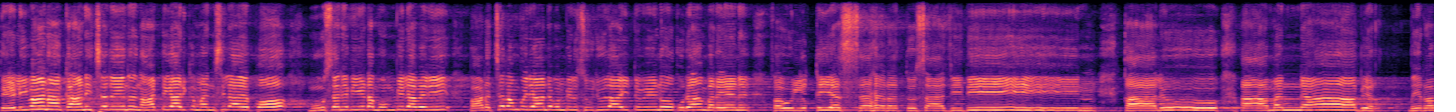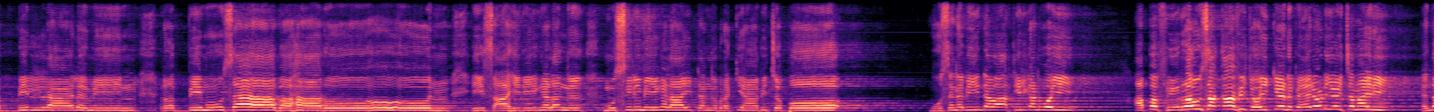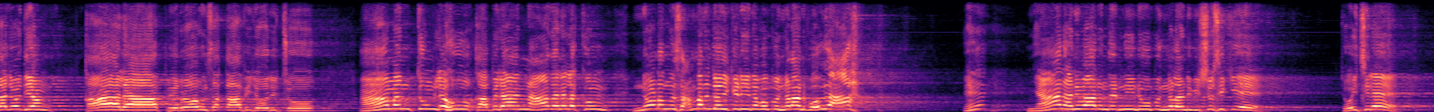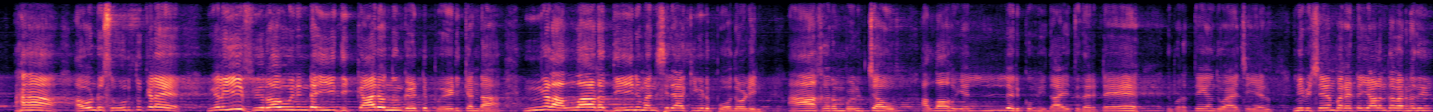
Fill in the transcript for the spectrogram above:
തെളിവാണ് ആ കാണിച്ചത് എന്ന് നാട്ടുകാർക്ക് മനസ്സിലായപ്പോ മൂസനബിയുടെ മുമ്പിൽ അവർ പടച്ചതമ്പുരാന്റെ മുമ്പിൽ സുജൂതായിട്ട് വീണു. ഖുർആൻ പറയാണ് സാജിദീൻ. കാലു ആമന്നാ ബിറബ്ബിൽ ആലമീൻ റബ്ബി മൂസാ വഹാറൂൻ ഈ സാഹിര്യങ്ങളങ്ങ് മുസ്ലിമീങ്ങളായിട്ട് അങ്ങ് പ്രഖ്യാപിച്ചപ്പോ മൂസനബീന്റെ പാർട്ടിയിൽ പോയി. അപ്പൊ ഫിറോവും സക്കാഫി ചോദിക്കാണ് പേരോട് ചോദിച്ച മാതിരി. എന്താ ചോദ്യം? കാല ഫിറോവും സക്കാഫി ചോദിച്ചു ആമൻതും ലഹു കപിലാൻ നാദനലക്കും എന്നോടൊന്ന് സമ്മതം ചോദിക്കണതിന് മുമ്പ് നിങ്ങളാണ് പോകുക ഏ? ഞാൻ അനുവാദം തരുന്നതിന് മുമ്പ് നിങ്ങളാണ് വിശ്വസിക്കേ. ചോദിച്ചില്ലേ? ആ അതുകൊണ്ട് സുഹൃത്തുക്കളെ നിങ്ങൾ ഈ ഫിറൌനിന്റെ ഈ ധിക്കാരൊന്നും കേട്ട് പേടിക്കണ്ട. നിങ്ങൾ അള്ളാടെ ദീന് മനസ്സിലാക്കി ഇങ്ങോട്ട് പോതോളിൻ. ആഹ്റം വിളിച്ചാവും. അള്ളാഹു എല്ലാവർക്കും ഹിദായത്ത് തരട്ടെ. ഇത് പ്രത്യേകം ദുആ ചെയ്യണം. ഇനി വിഷയം പറയട്ടെ ഇയാൾ എന്താ പറഞ്ഞത്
